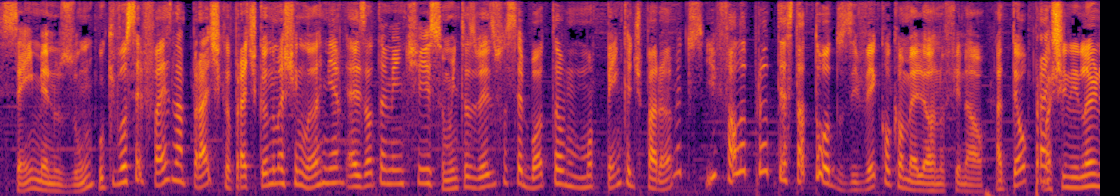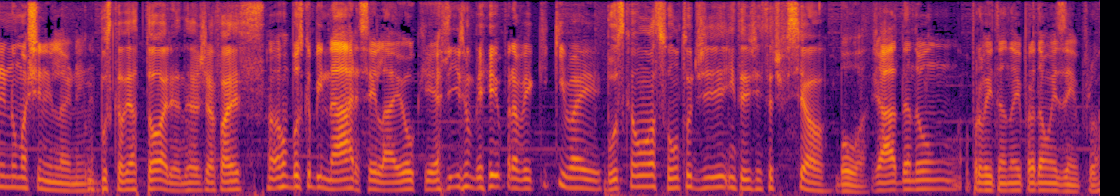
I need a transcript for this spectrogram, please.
100, menos 1. O que você faz na prática, praticando machine learning, é- é exatamente isso. Muitas vezes você bota uma penca de parâmetros e fala para testar todos e ver qual que é o melhor no final. Até o prático. Machine learning no machine learning. né? Busca aleatória, né? Já faz. Uma busca binária, sei lá, eu que ali no meio pra ver o que que vai. Busca um assunto de inteligência artificial. Boa. Já dando um. aproveitando aí pra dar um exemplo.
